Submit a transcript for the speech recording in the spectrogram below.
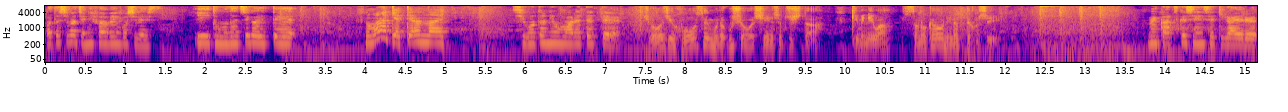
私はジェニファー弁護士です。いい友達がいて、飲まなきゃやってらんない。仕事に追われてて、ジョージ法専務の部署を新設した。君にはその顔になってほしいムカつく親戚がいる。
